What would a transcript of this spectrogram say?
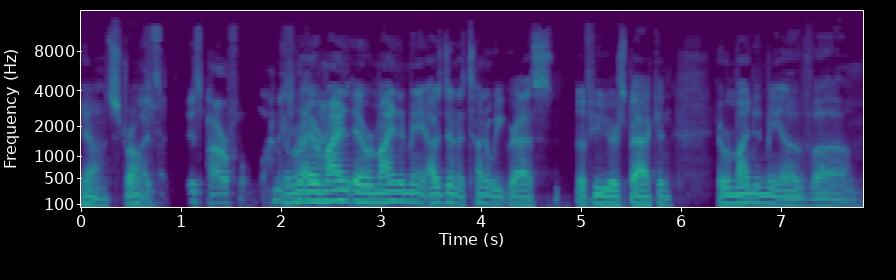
Yeah, it's strong. It's, it's powerful. I mean, it, it, it reminded me. I was doing a ton of wheatgrass a few years back, and it reminded me of um,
